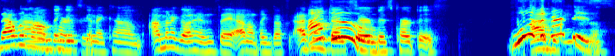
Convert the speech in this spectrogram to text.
That was I don't think purpose. it's gonna come. I'm gonna go ahead and say I don't think that's. I think I that served its purpose. What was I the purpose? So.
